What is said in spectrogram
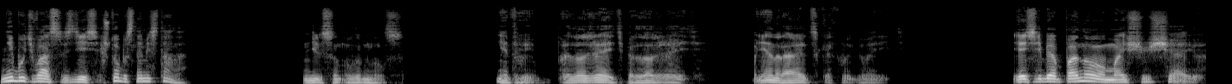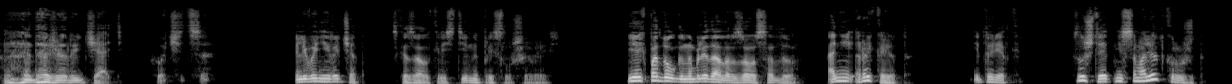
Не будь вас здесь, что бы с нами стало? Нильсон улыбнулся. — Нет, вы продолжаете, продолжаете. Мне нравится, как вы говорите. Я себя по-новому ощущаю, даже рычать хочется. — Или вы не рычат? — сказала Кристина, прислушиваясь. — Я их подолгу наблюдала в зоосаду. Они рыкают. И то редко. Слушайте, это не самолет кружит?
